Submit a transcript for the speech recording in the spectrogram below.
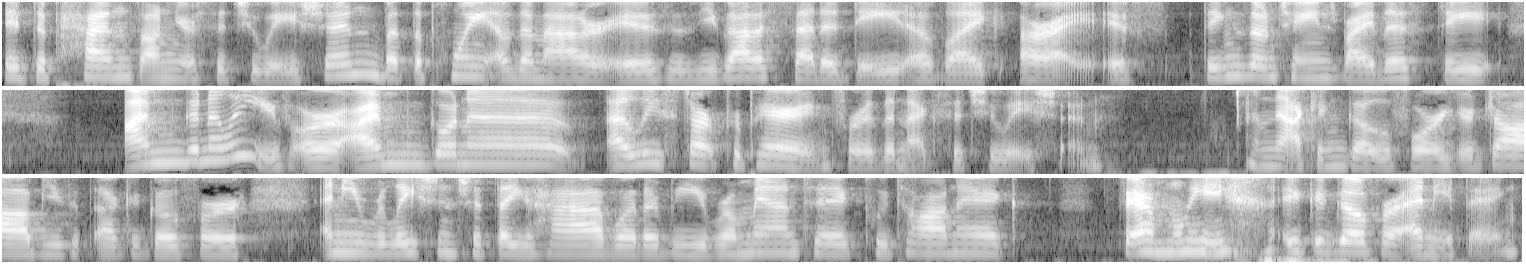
it depends on your situation. But the point of the matter is, is you got to set a date of like, all right, if things don't change by this date, I'm gonna leave, or I'm gonna at least start preparing for the next situation and that can go for your job you could that could go for any relationship that you have whether it be romantic plutonic family. It could go for anything.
